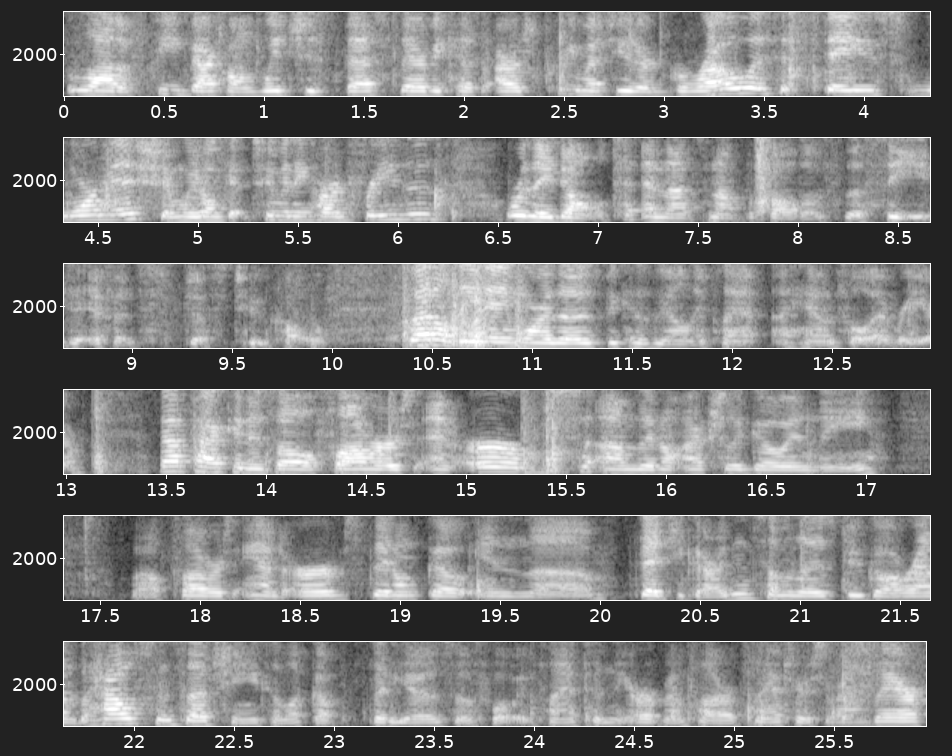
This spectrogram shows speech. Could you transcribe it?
a lot of feedback on which is best there because ours pretty much either grow if it stays warmish and we don't get too many hard freezes, or they don't, and that's not the fault of the seed if it's just too cold. So I don't need any more of those because we only plant a handful every year. That packet is all flowers and herbs. Um, they don't actually go in the well, flowers and herbs. They don't go in the veggie garden. Some of those do go around the house and such, and you can look up videos of what we plant in the urban flower planters around there.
